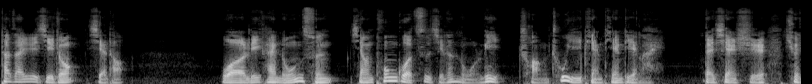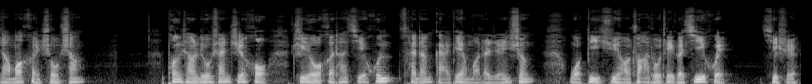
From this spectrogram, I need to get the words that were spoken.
他在日记中写道：“我离开农村，想通过自己的努力闯出一片天地来，但现实却让我很受伤。碰上刘山之后，只有和他结婚才能改变我的人生，我必须要抓住这个机会。”其实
